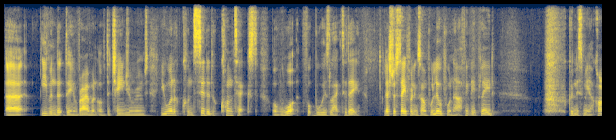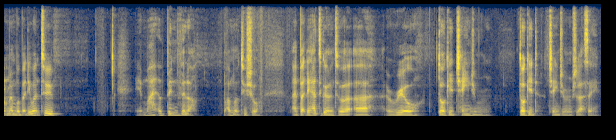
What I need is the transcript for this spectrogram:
uh, even the, the environment of the changing rooms. You want to consider the context of what football is like today. Let's just say, for an example, Liverpool now, I think they played goodness me, I can't remember, but they went to. It might have been Villa, but I'm not too sure. Uh, but they had to go into a, a, a real dogged changing room, dogged changing room, should I say?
